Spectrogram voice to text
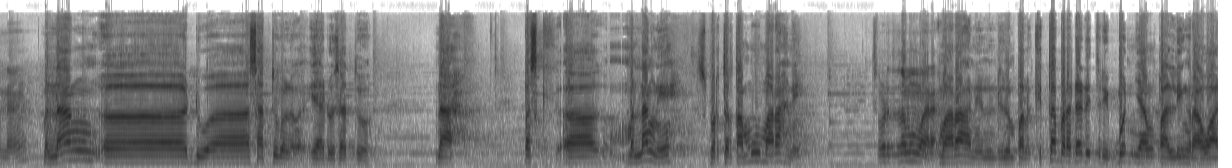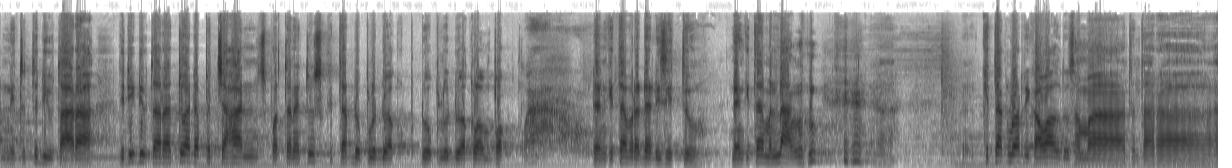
Menang. menang eh, dua satu kalau ya dua satu. Nah pas eh, menang nih supporter tamu marah nih Seperti kamu marah. marah nih dilempar. Kita berada di tribun yang paling rawan itu tuh di utara. Jadi di utara tuh ada pecahan supporternya itu sekitar 22 22 kelompok. Wow. Dan kita berada di situ dan kita menang. Ya. Kita keluar dikawal tuh sama tentara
